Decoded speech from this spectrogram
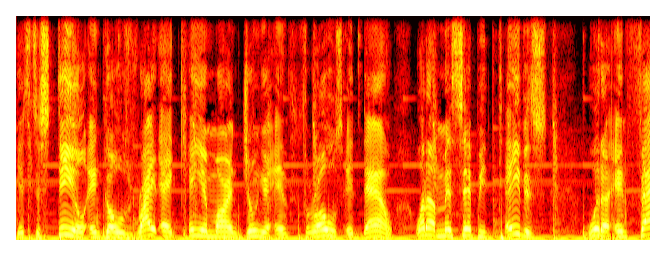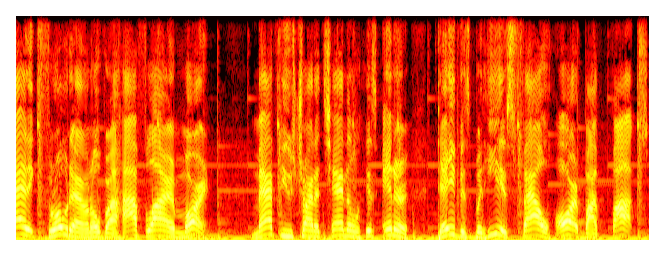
gets to steal and goes right at Kenyon Martin Jr. and throws it down. What up, Mississippi? Davis with an emphatic throwdown over a high flyer Martin. Mathews trying to channel his inner Davis, but he is fouled hard by Fox.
